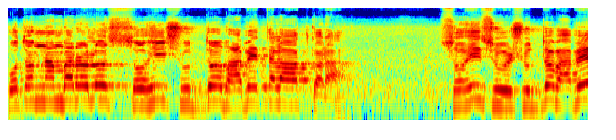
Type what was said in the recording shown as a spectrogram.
প্রথম নাম্বার হলো সহি শুদ্ধভাবে তেলাওয়াত করা। সহি শুদ্ধভাবে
